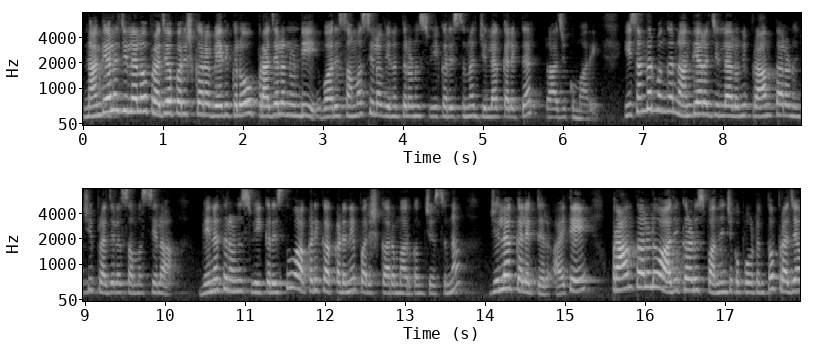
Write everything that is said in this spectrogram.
నంద్యాల జిల్లాలో ప్రజా పరిష్కార వేదికలో ప్రజల నుండి వారి సమస్యల వినతులను స్వీకరిస్తున్న జిల్లా కలెక్టర్ రాజకుమారి. ఈ సందర్భంగా నంద్యాల జిల్లాలోని ప్రాంతాల నుంచి ప్రజల సమస్యల వినతులను స్వీకరిస్తూ అక్కడికక్కడనే పరిష్కార మార్గం చేస్తున్న జిల్లా కలెక్టర్. అయితే ప్రాంతాలలో అధికారులు స్పందించకపోవడంతో ప్రజా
